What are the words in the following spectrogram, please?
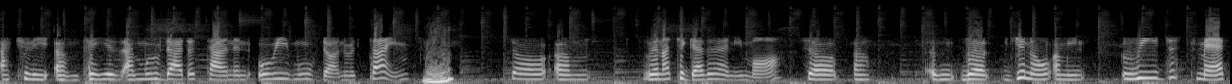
actually, um, thing is, I moved out of town and we moved on with time. hmm So, um, we're not together anymore. So, uh, um, the, you know, I mean, we just met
